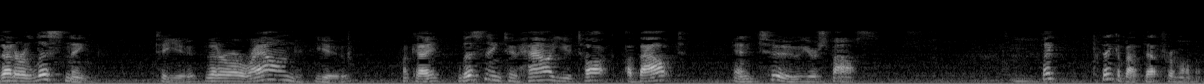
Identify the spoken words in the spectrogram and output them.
that are listening to you, that are around you, okay, listening to how you talk about and to your spouse. Think, think about that for a moment.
